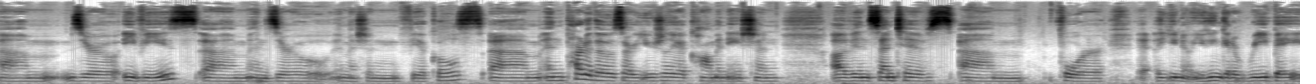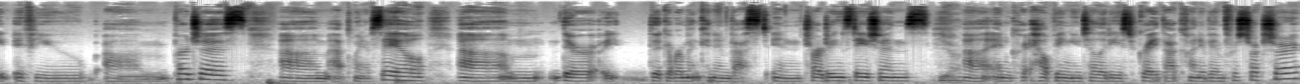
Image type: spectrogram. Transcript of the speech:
um, zero EVs um, and zero emission vehicles. Um, and part of those are usually a combination of incentives um, for, uh, you know, you can get a rebate if you um, purchase um, at point of sale. Um, there, the government can invest in charging stations Yeah. uh, and cre- helping utilities to create that kind of infrastructure.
